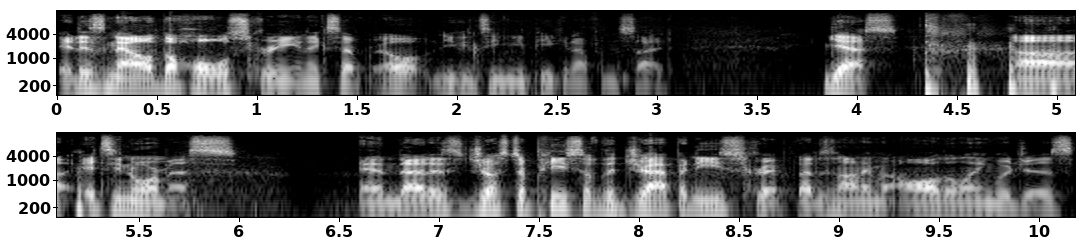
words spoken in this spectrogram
It is now the whole screen, except, oh, you can see me peeking out from the side. Yes. uh, it's enormous. And that is just a piece of the Japanese script. That is not even all the languages.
